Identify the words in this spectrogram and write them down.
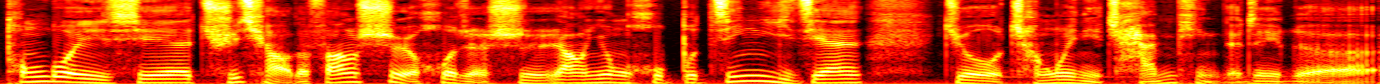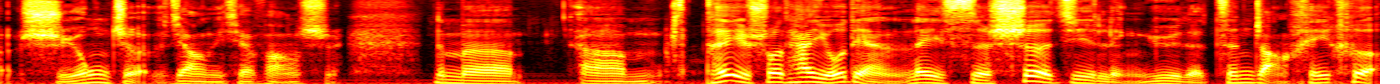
通过一些取巧的方式，或者是让用户不经意间就成为你产品的这个使用者的这样的一些方式，那么。嗯，可以说它有点类似设计领域的增长黑客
